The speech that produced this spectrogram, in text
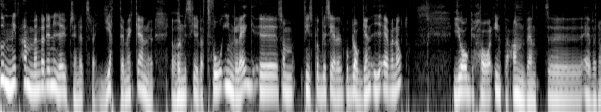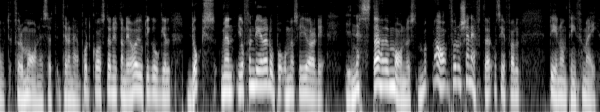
hunnit använda det nya utseendet sådär jättemycket ännu. Jag har hunnit skriva två inlägg eh, som finns publicerade på bloggen i Evernote. Jag har inte använt eh, Evernote för manuset till den här podcasten utan det har jag gjort i Google Docs. Men jag funderar då på om jag ska göra det i nästa manus. Ja, för att känna efter och se ifall det är någonting för mig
